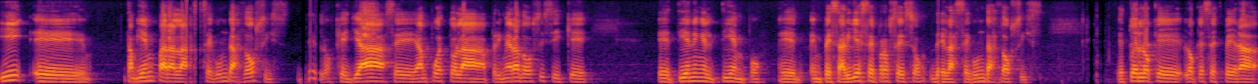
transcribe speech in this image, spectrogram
y eh, también para las segundas dosis de los que ya se han puesto la primera dosis y que eh, tienen el tiempo, eh, empezaría ese proceso de las segundas dosis. Esto es lo que, lo que se espera.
